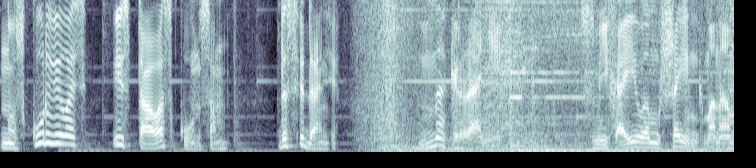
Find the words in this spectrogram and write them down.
но скурвилась и стала скунсом. До свидания. На грани с Михаилом Шейнгманом.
